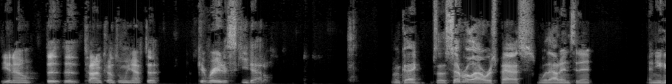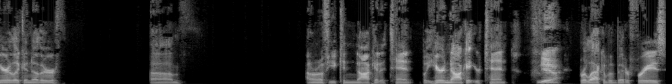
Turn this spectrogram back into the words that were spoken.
you know the the time comes when we have to get ready to skedaddle. Okay. So several hours pass without incident, and you hear like another um I don't know if you can knock at a tent, but you hear a knock at your tent, Yeah, for lack of a better phrase.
